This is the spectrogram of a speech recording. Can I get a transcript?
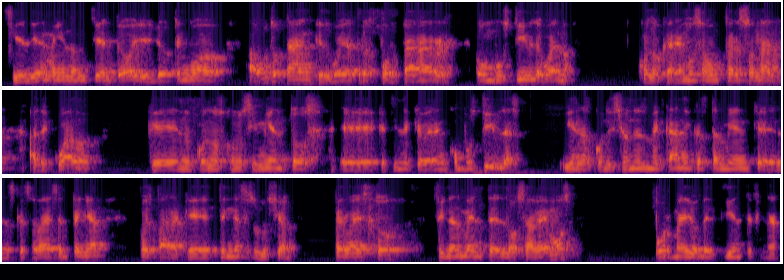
si el día de mañana un cliente, oye, yo tengo autotanques, voy a transportar combustible, bueno, colocaremos a un personal adecuado que con los conocimientos eh, que tiene que ver en combustibles y en las condiciones mecánicas también que en las que se va a desempeñar, pues para que tenga esa solución. Pero esto finalmente lo sabemos por medio del cliente final,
